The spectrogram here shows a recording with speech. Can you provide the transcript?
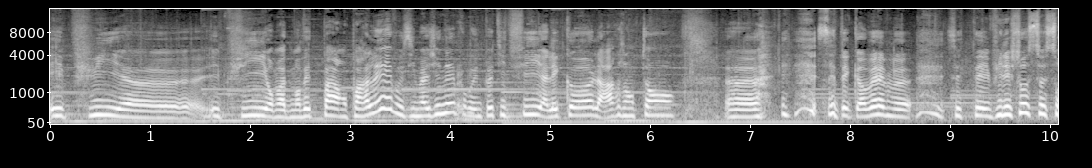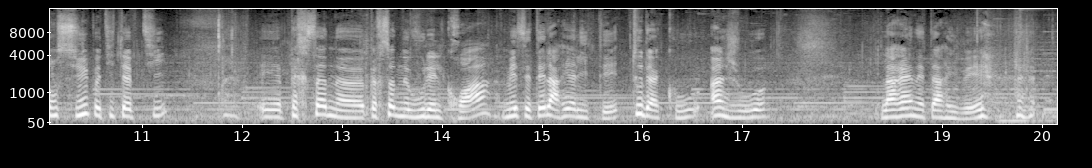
Et puis, euh, et puis, on m'a demandé de pas en parler. Vous imaginez, pour une petite fille à l'école, à Argentan, euh, c'était quand même, euh, c'était. Et puis les choses se sont sues petit à petit. Et personne, personne ne voulait le croire, mais c'était la réalité. Tout d'un coup, un jour, la reine est arrivée.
